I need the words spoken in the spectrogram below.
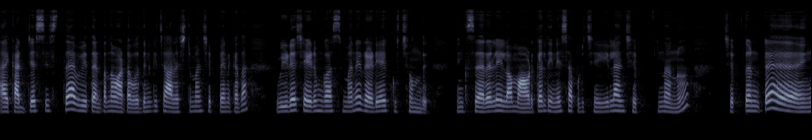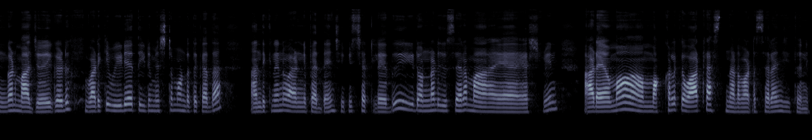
అవి కట్ చేసి ఇస్తే అవి తింటుందన్నమాట. వదినకి చాలా ఇష్టం అని చెప్పాను కదా. వీడియో చేయడం కోసమని రెడీ అయి కూర్చుంది. ఇంక సరేలే ఇలా మామిడికాయలు తినేసి అప్పుడు చేయలే అని చెప్తున్నాను. చెప్తుంటే ఇంకోటి మా జోయిగడు వాడికి వీడియో తీయడం ఇష్టం ఉండదు కదా అందుకనే వాడిని పెద్ద ఏం చూపించట్లేదు. ఈడున్నాడు చూసారా మా యశ్విన్ ఆడేమో మొక్కలకి వాటర్ వేస్తున్నాడు అనమాట సిరంజితోని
